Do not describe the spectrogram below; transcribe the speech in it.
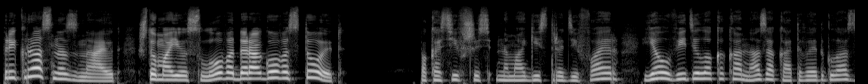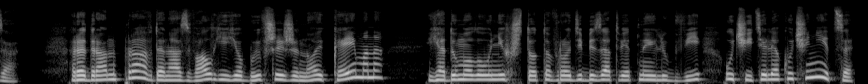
прекрасно знают, что мое слово дорогого стоит. Покосившись на магистра Дефайр, я увидела, как она закатывает глаза. Редран правда назвал ее бывшей женой Кеймана? Я думала, у них что-то вроде безответной любви учителя к ученице.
